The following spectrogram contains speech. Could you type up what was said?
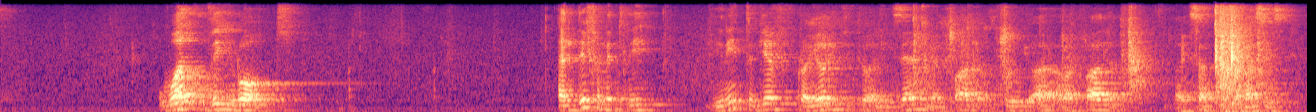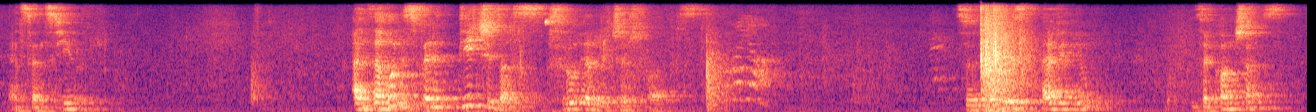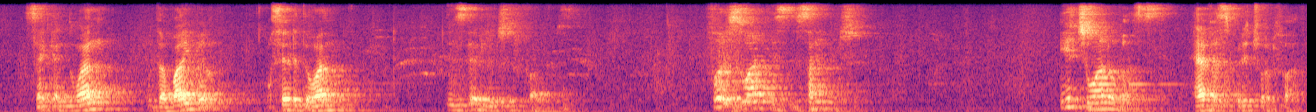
What they wrote. And definitely, you need to give priority to Alexandrian fathers, who you are our fathers, like Saint Athanasius and Saint Cyril. And the Holy Spirit teaches us through early church fathers. So the first avenue, is the conscience. Second one, the Bible. Third one is early church fathers. First one is discipleship. Each one of us have a spiritual father.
